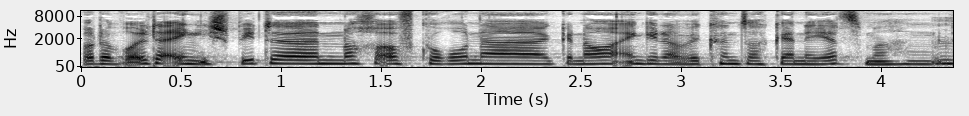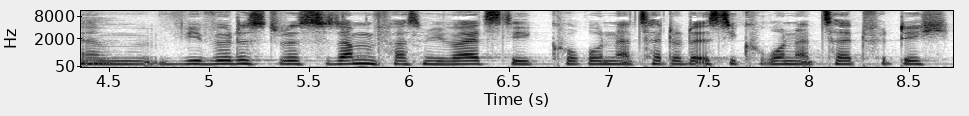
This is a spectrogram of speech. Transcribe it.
oder wollte eigentlich später noch auf Corona genauer eingehen, aber wir können es auch gerne jetzt machen. Mhm. Ähm, wie würdest du das zusammenfassen? Wie war jetzt die Corona-Zeit oder ist die Corona-Zeit für dich?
